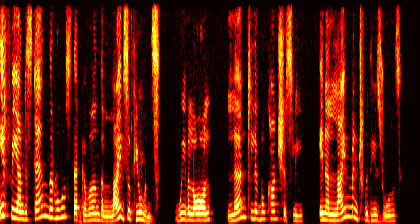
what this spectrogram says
If we understand the rules that govern the lives of humans, we will all learn to live more consciously in alignment with these rules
